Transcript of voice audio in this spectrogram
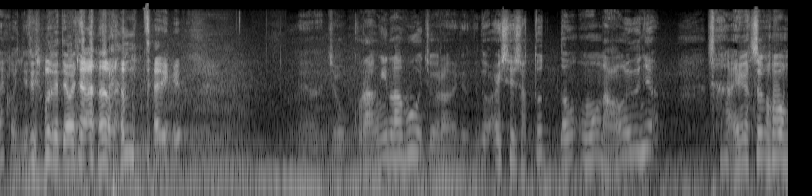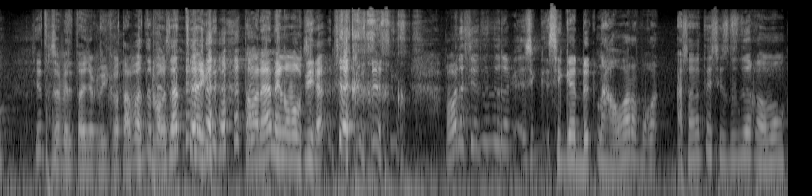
eh kok jadi logat Jawanya kan Cai gitu. Kurangin lah bu curang gitu gitu eh si satu tau ngomong naon itu nya saya langsung ngomong sih terus sampai ditanya di kota Batur bangsat cai temannya yang ngomong dia. Pokoknya si itu tuh si, si gadek nawar pokok asalnya teh si itu tuh ngomong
